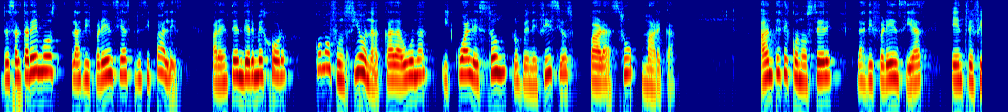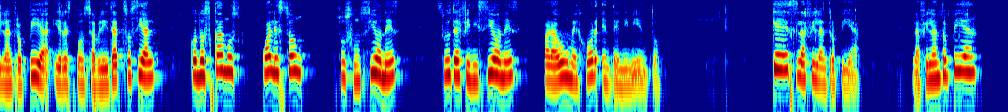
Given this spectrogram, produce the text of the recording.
resaltaremos las diferencias principales para entender mejor cómo funciona cada una y cuáles son los beneficios para su marca. Antes de conocer las diferencias entre filantropía y responsabilidad social, conozcamos cuáles son sus funciones, sus definiciones para un mejor entendimiento. ¿Qué es la filantropía? La filantropía,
